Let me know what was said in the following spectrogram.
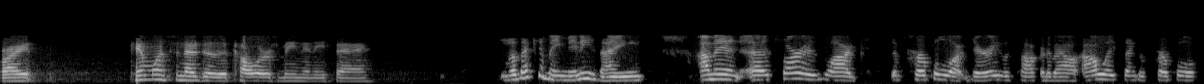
Right. Kim wants to know, do the colors mean anything? Well, that can mean many things. I mean, as far as like the purple, like Jerry was talking about, I always think of purple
